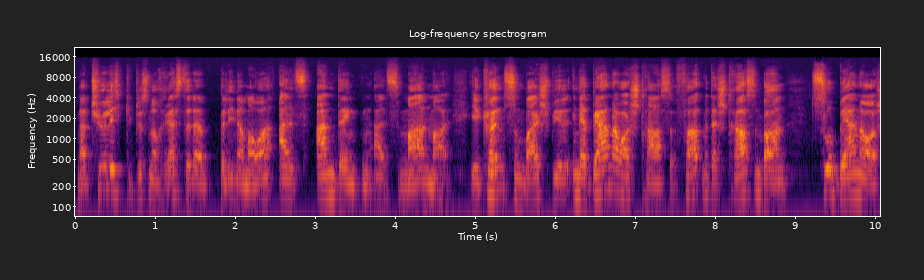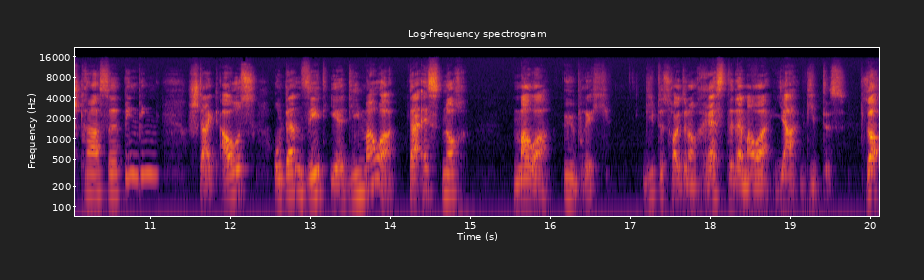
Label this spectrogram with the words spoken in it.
Natürlich gibt es noch Reste der Berliner Mauer als Andenken, als Mahnmal. Ihr könnt zum Beispiel in der Bernauer Straße, fahrt mit der Straßenbahn zur Bernauer Straße, bing, bing, steigt aus und dann seht ihr die Mauer. Da ist noch Mauer übrig. Gibt es heute noch Reste der Mauer? Ja, gibt es. So,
